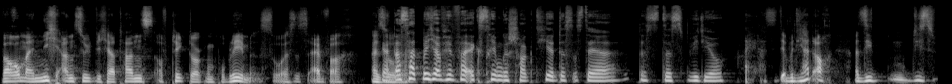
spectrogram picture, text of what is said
warum ein nicht anzüglicher Tanz auf TikTok ein Problem ist. So, es ist einfach, also. ja, das hat mich auf jeden Fall extrem geschockt. Hier, das ist der, das das Video. Aber die hat auch, also die, die ist,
